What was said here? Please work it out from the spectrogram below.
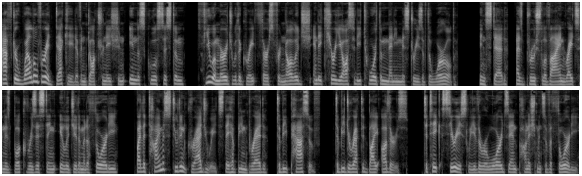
After well over a decade of indoctrination in the school system, few emerge with a great thirst for knowledge and a curiosity toward the many mysteries of the world. Instead, as Bruce Levine writes in his book Resisting Illegitimate Authority, by the time a student graduates, they have been bred to be passive, to be directed by others, to take seriously the rewards and punishments of authority,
